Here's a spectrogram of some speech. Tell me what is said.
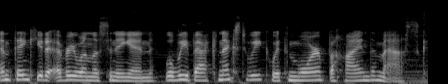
And thank you to everyone listening in. We'll be back next week with more Behind the Mask.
